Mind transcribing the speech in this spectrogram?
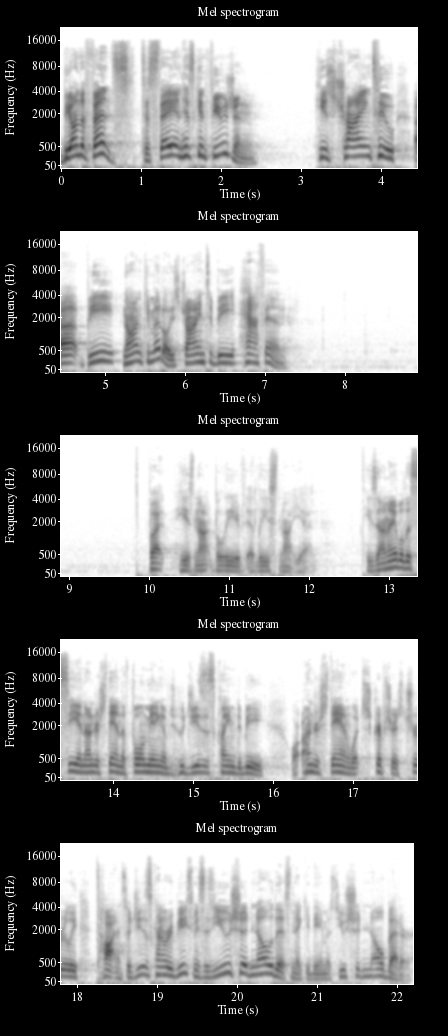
be on the fence to stay in his confusion. He's trying to uh, be non committal, he's trying to be half in but he is not believed, at least not yet. He's unable to see and understand the full meaning of who Jesus claimed to be or understand what Scripture is truly taught. And so Jesus kind of rebukes him. He says, You should know this, Nicodemus. You should know better.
